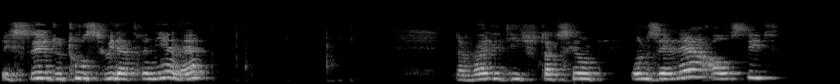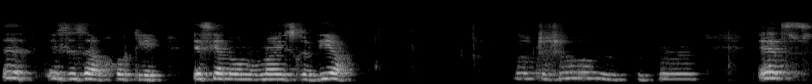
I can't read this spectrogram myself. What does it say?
Ich sehe, du tust wieder trainieren, ne? Da weil die Station unser leer aussieht, äh, ist es auch okay. Ist ja nur ein neues Revier. Jetzt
